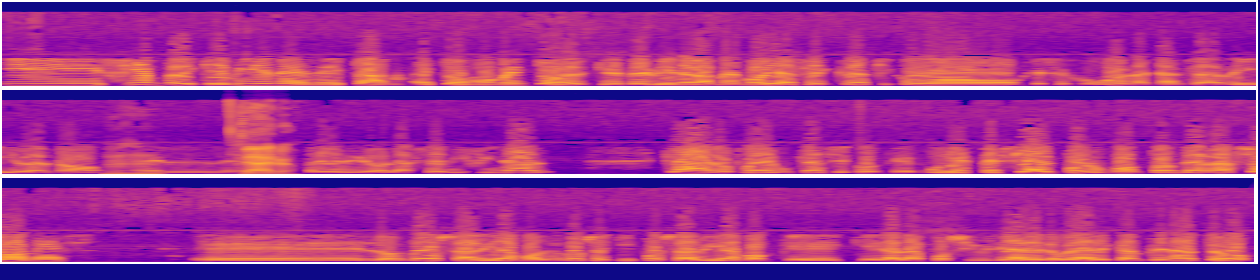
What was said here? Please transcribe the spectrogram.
Y siempre que vienen estas, estos momentos, el que me viene a la memoria es el clásico que se jugó en la cancha de River, ¿no? El, el claro. previo, la semifinal. Claro, fue un clásico que muy especial por un montón de razones. Eh, los dos sabíamos, los dos equipos sabíamos que, era la posibilidad de lograr el campeonato.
